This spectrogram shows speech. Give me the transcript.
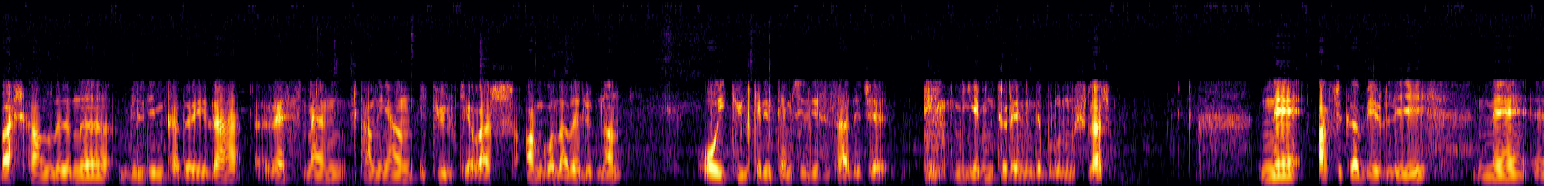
başkanlığını bildiğim kadarıyla resmen tanıyan iki ülke var. Angola ve Lübnan. O iki ülkenin temsilcisi sadece yemin töreninde bulunmuşlar. Ne Afrika Birliği, ne e,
